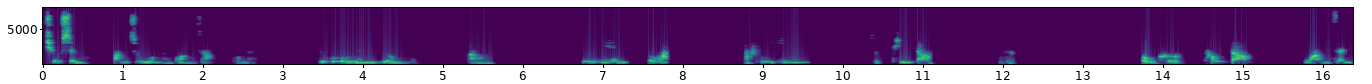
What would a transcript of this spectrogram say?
求神帮助我们光照我们。如果我们有啊，里面有马福音所提到的苟合、偷盗、妄证、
